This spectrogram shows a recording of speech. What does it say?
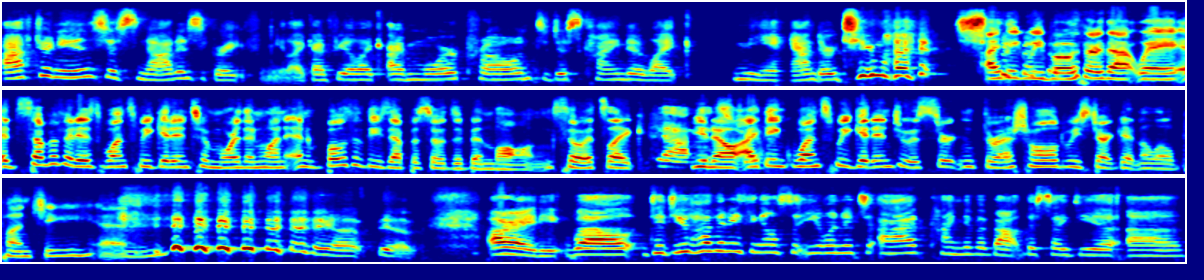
afternoon's just not as great for me. Like, I feel like I'm more prone to just kind of like meander too much. I think we both are that way. And some of it is once we get into more than one, and both of these episodes have been long. So it's like, yeah, you know, that's I think once we get into a certain threshold, we start getting a little punchy. And yep, yep. All righty. Well, did you have anything else that you wanted to add kind of about this idea of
